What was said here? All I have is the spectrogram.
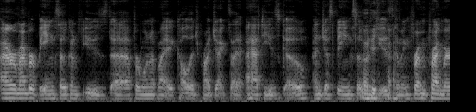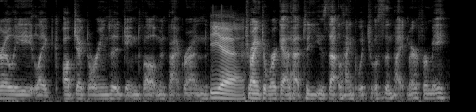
I remember being so confused uh, for one of my college projects. I, I had to use Go, and just being so Oh, confused yeah. coming from primarily like object-oriented game development background. Yeah. Trying to work out how to use that language was a nightmare for me.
